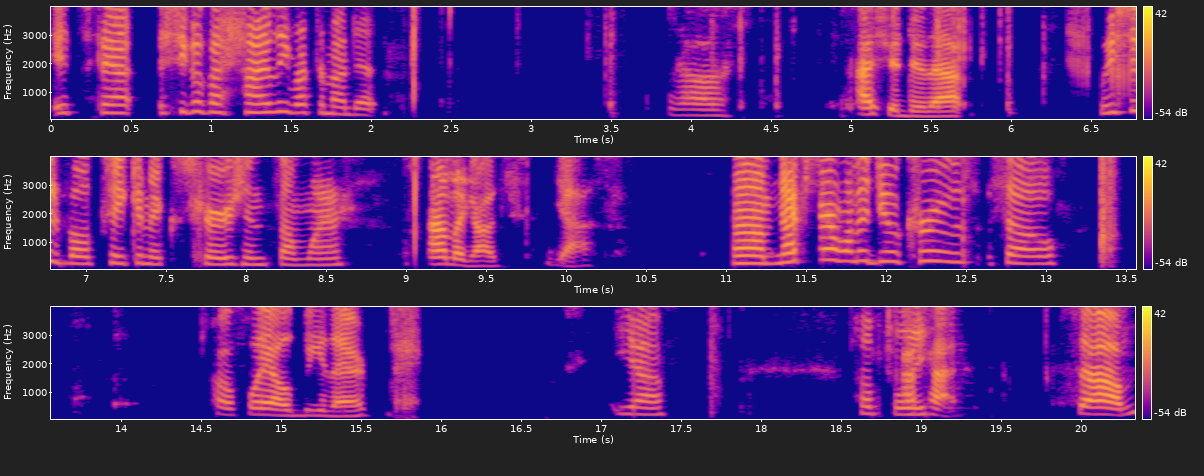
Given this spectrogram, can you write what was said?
It's fat. She goes, I highly recommend it. Uh, I should do that. We should both take an excursion somewhere. Oh my gosh, yes. Um, next year I want to do a cruise. So Hopefully, I'll be there. yeah, hopefully. Okay. So,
